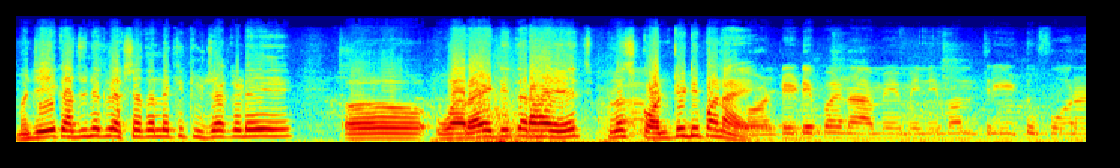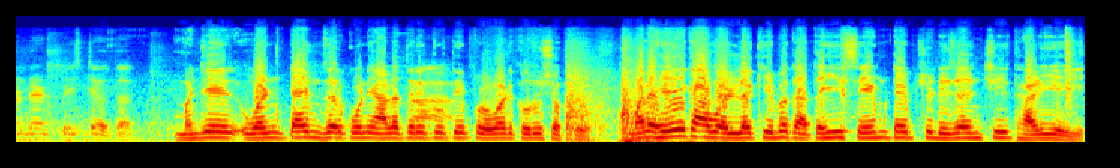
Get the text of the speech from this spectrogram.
म्हणजे एक अजून एक लक्षात आलं की तुझ्याकडे व्हरायटी तर आहेच प्लस क्वांटिटी पण आहे. क्वांटिटी पण आम्ही minimum three to four hundred piece ठेवतात. म्हणजे वन टाइम जर कोणी आला तरी तू ते प्रोव्हाइड करू शकतो. मला हे एक आवडलं की बघ आता ही सेम टाईपची डिझाईनची थाळी आहे ही.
